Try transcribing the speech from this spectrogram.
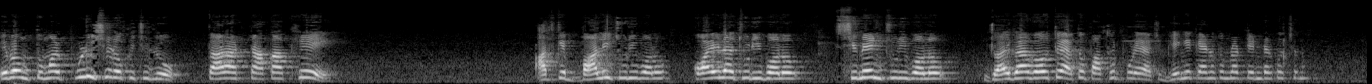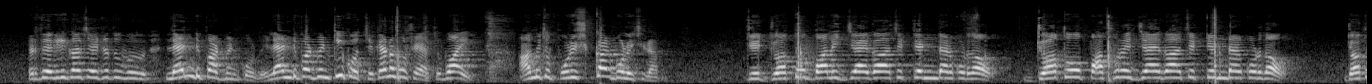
এবং তোমার পুলিশেরও কিছু লোক, তারা টাকা খেয়ে, আজকে বালি চুরি বলো, কয়লা চুরি বলো সিমেন্ট চুরি বলো জয়গাগাও তো এত পাথর পড়ে আছে, ভেঙে কেন তোমরা টেন্ডার করছ না? এটা তো এগ্রিকালচার এটা তো ল্যান্ড ডিপার্টমেন্ট করবে। ল্যান্ড ডিপার্টমেন্ট কি করছে? কেন বসে আছো? ভাই আমি তো পরিষ্কার বলেছিলাম যে যত বালির জায়গা আছে টেন্ডার করে দাও। যত পাথরের জায়গা আছে টেন্ডার করে দাও। যত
